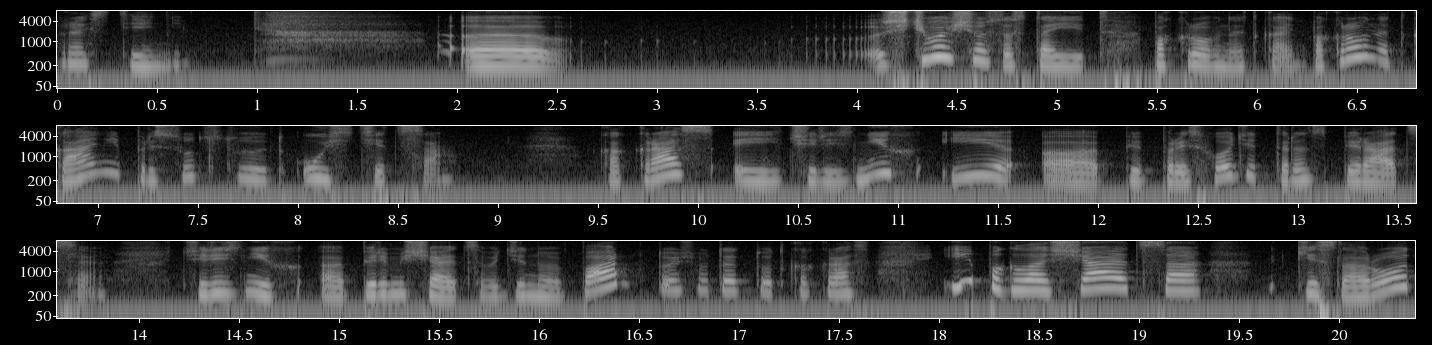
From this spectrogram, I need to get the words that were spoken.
растении. Э, с чего еще состоит покровная ткань? Покровной ткани присутствует устица – как раз и через них и э, происходит транспирация. Через них э, перемещается водяной пар, то есть вот этот вот как раз, и поглощается кислород,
